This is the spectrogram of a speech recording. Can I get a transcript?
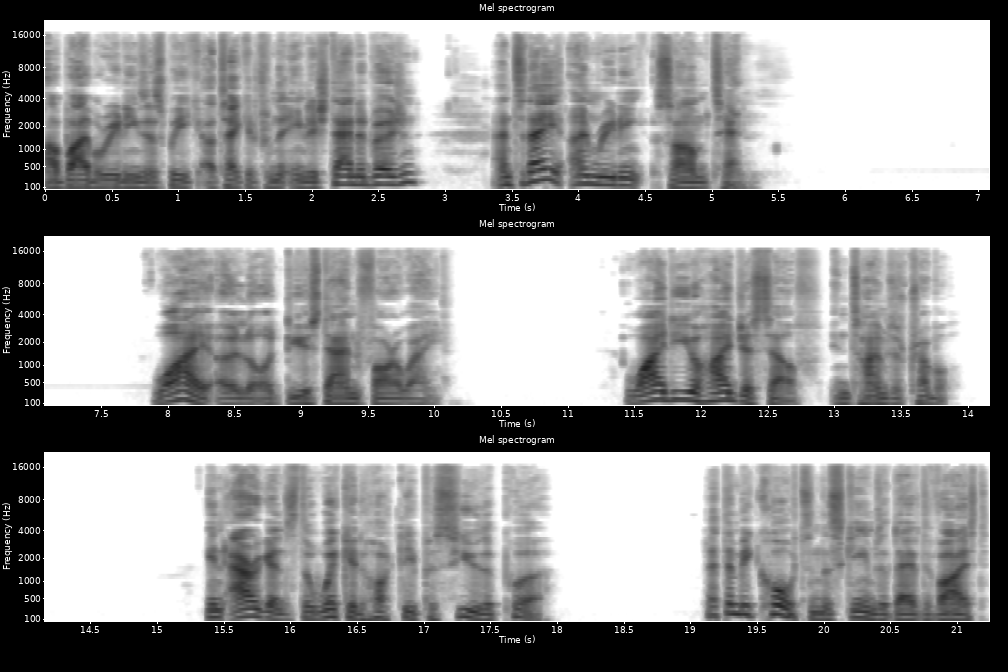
Our Bible readings this week are taken from the English Standard Version, and today I'm reading Psalm 10. Why, O Lord, do you stand far away? Why do you hide yourself in times of trouble? In arrogance, the wicked hotly pursue the poor. Let them be caught in the schemes that they have devised.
